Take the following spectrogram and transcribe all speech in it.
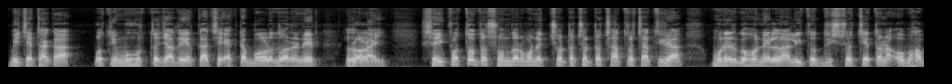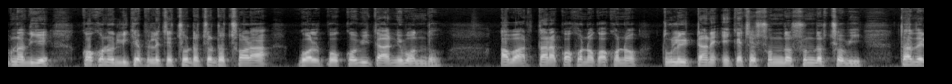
বেঁচে থাকা প্রতি মুহূর্ত যাদের কাছে একটা বড় ধরনের লড়াই। সেই প্রত্যন্ত সুন্দরবনের ছোট ছোট ছাত্রছাত্রীরা মনের গহনে লালিত দৃশ্য, চেতনা ও ভাবনা দিয়ে কখনো লিখে ফেলেছে ছোট ছোট ছড়া, গল্প, কবিতা, নিবন্ধ। আবার তারা কখনো কখনো তুলির টানে এঁকেছে সুন্দর সুন্দর ছবি। তাদের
